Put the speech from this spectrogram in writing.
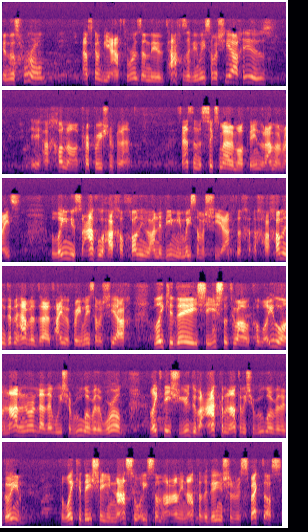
in this world that's going to be afterwards, and the tachas of Yemei Mashiach is hachana, a preparation for that. So that's in the sixth Malkin, the Rambam writes. The Chachamim didn't have a type for Yemei Mashiach. Like today, sheyishlatu al kol not in order that we should rule over the world. Like today, sheyirdu ba'akam, not that we should rule over the goyim. But like today, sheyinasu isam ha'ami, not that the goyim should respect us.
